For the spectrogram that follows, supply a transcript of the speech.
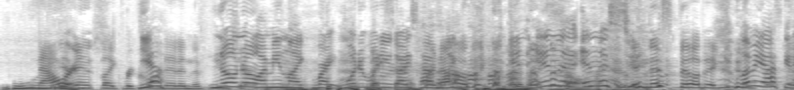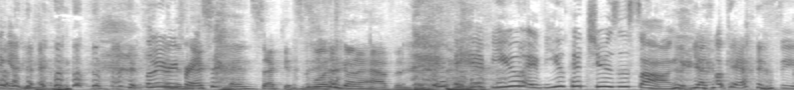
now or in like recorded in the No, future? no. I mean, like, right? What, do- what do you guys have? now. Like, in, in the in this. in this building. Let me ask it again. Let me In the next rephrase. ten seconds, what's gonna happen? if you if you could choose a song, yes. Okay, I see.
